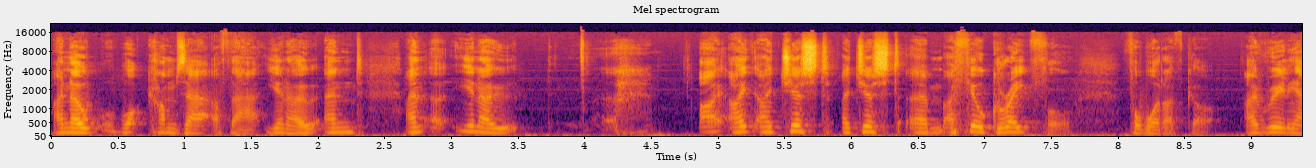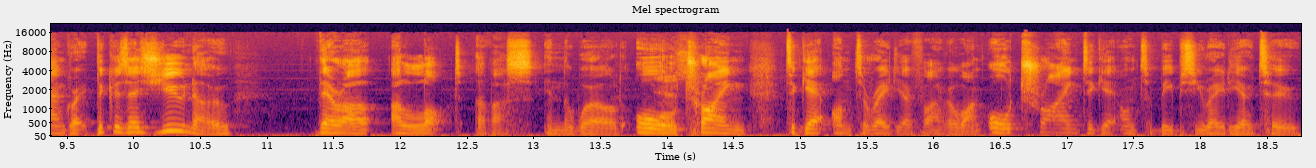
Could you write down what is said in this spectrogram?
I know what comes out of that, you know, and and uh, you know, I, I, I just I just um, I feel grateful for what I've got. I really am great because, as you know, there are a lot of us in the world, all trying to get onto Radio 501, all trying to get onto BBC Radio 2.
